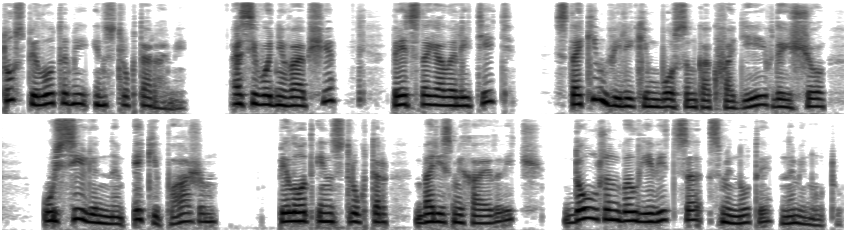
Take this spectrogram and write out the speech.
то с пилотами-инструкторами. А сегодня вообще предстояло лететь с таким великим боссом, как Фадеев, да еще усиленным экипажем. Пилот-инструктор Борис Михайлович должен был явиться с минуты на минуту.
